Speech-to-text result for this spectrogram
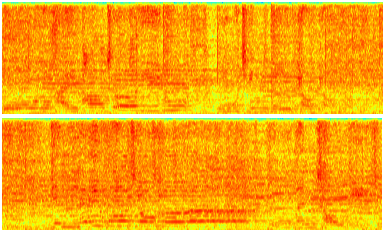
我多害怕这一路无尽的飘飘，眼泪或酒喝，苦闷潮一中，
